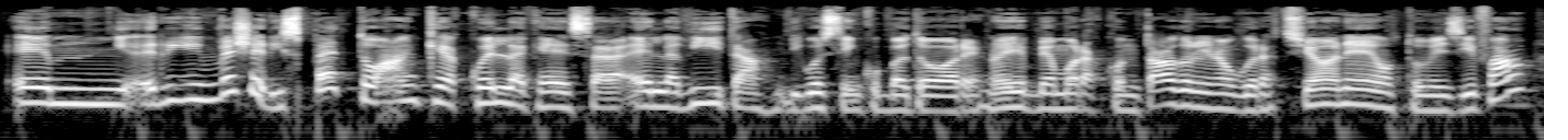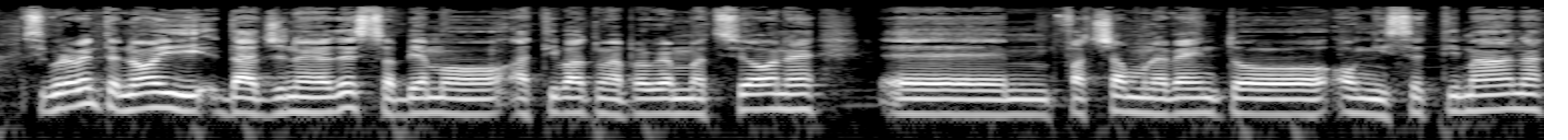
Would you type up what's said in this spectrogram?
E, invece rispetto anche a quella che è la vita di questo incubatore, noi abbiamo raccontato l'inaugurazione otto mesi fa. Sicuramente noi da gennaio adesso abbiamo attivato una programmazione, ehm, facciamo un evento ogni settimana,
